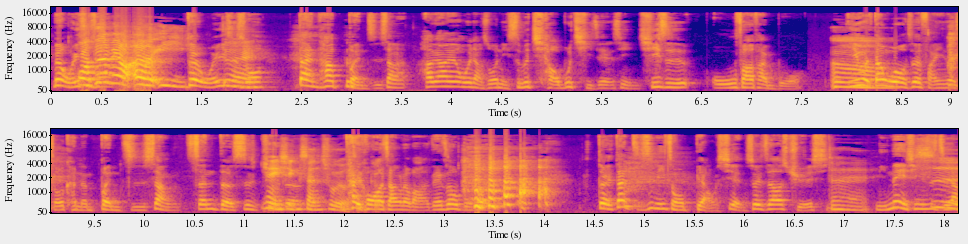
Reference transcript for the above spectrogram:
没有，我我真的没有恶意。对我意思说，但他本质上，他刚刚跟我讲说，你是不是瞧不起这件事情？其实我无法反驳，嗯，因为当我有这个反应的时候，可能本质上真的是内心深处有太个夸张了吧？连这都不会。对，但只是你怎么表现，所以这要学习。对你内心是这样，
